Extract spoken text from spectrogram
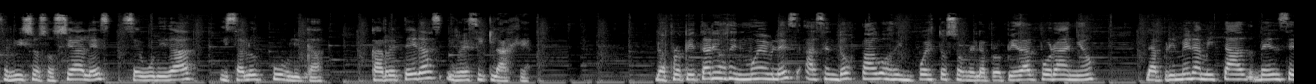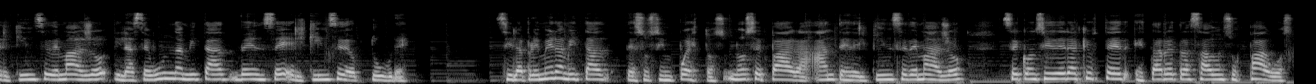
servicios sociales, seguridad y salud pública, carreteras y reciclaje. Los propietarios de inmuebles hacen dos pagos de impuestos sobre la propiedad por año. La primera mitad vence el 15 de mayo y la segunda mitad vence el 15 de octubre. Si la primera mitad de sus impuestos no se paga antes del 15 de mayo, se considera que usted está retrasado en sus pagos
